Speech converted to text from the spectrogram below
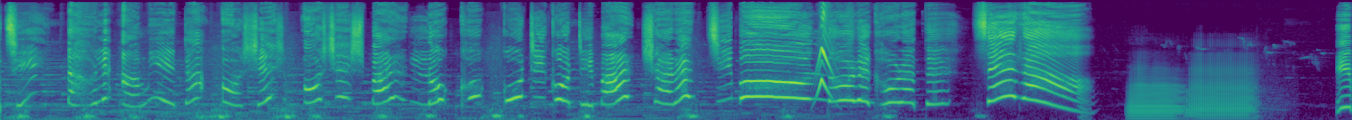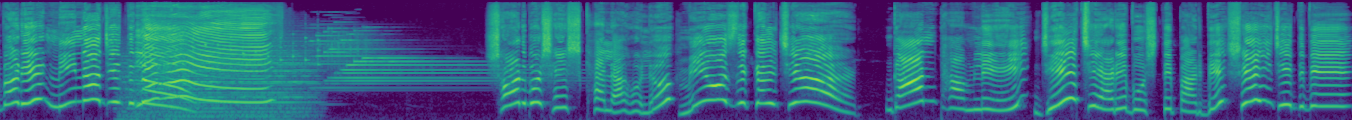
বুঝি? তাহলে আমি এটা অশেষ অশেষ বার লক্ষ কোটি কোটি বার সারা জীবন ধরে ঘোরাতে। সেরা! এবারে নিনা জিতলো। সর্বশেষ খেলা হলো মিউজিক্যাল চেয়ার গান থামলেই যে চেয়ারে বসতে পারবে সেই জিতবে।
